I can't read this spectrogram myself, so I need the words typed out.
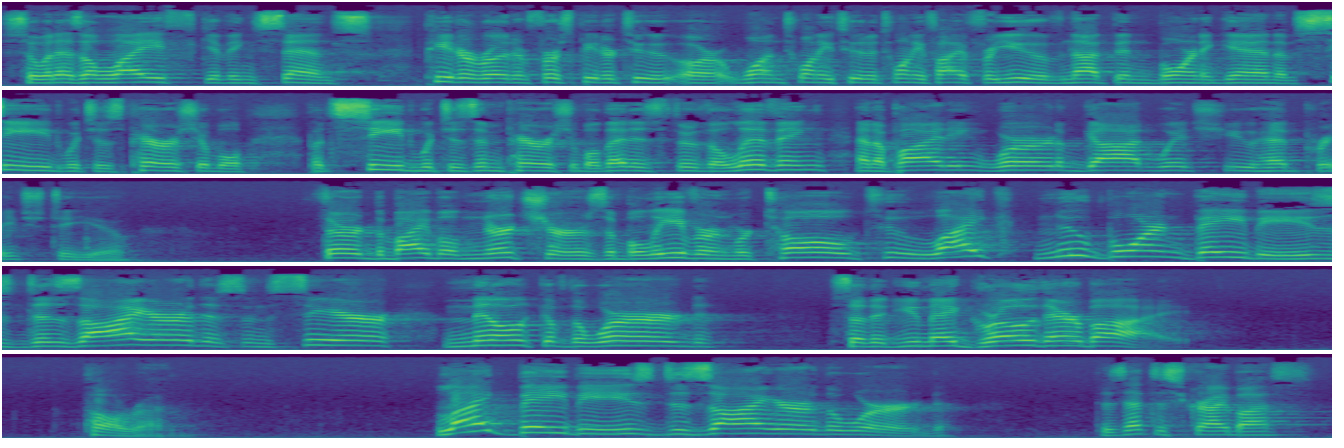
So it has a life giving sense. Peter wrote in 1 Peter 2 or 1 22 to 25, For you have not been born again of seed which is perishable, but seed which is imperishable. That is through the living and abiding Word of God which you had preached to you. Third, the Bible nurtures a believer, and we're told to, like newborn babies, desire the sincere milk of the Word so that you may grow thereby. Paul wrote. Like babies, desire the Word. Does that describe us?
